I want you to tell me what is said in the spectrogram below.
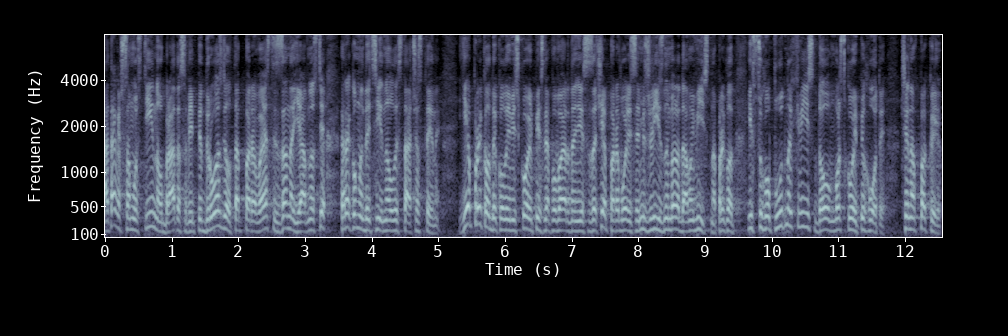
а також самостійно обрати собі підрозділ та перевести за наявності рекомендаційного листа частини. Є приклади, коли військові після повернення СЗЧ переводяться між різними родами військ, наприклад, із сухопутних військ до морської піхоти, чи навпаки.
